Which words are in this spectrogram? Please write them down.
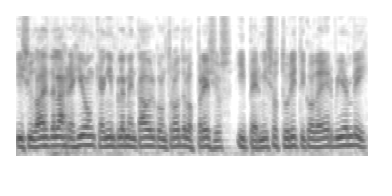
y ciudades de la región que han implementado el control de los precios y permisos turísticos de Airbnb.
